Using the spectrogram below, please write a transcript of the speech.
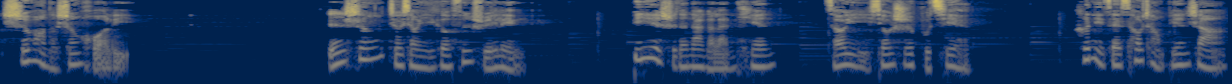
失望的生活里。人生就像一个分水岭。毕业时的那个蓝天，早已消失不见。和你在操场边上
